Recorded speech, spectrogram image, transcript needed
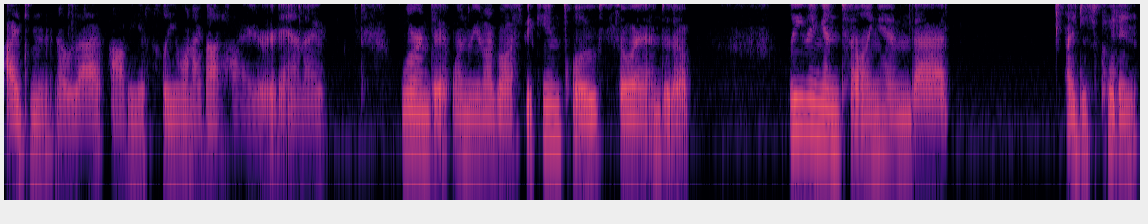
I didn't know that, obviously, when I got hired, and I learned it when me and my boss became close, so I ended up leaving and telling him that I just couldn't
